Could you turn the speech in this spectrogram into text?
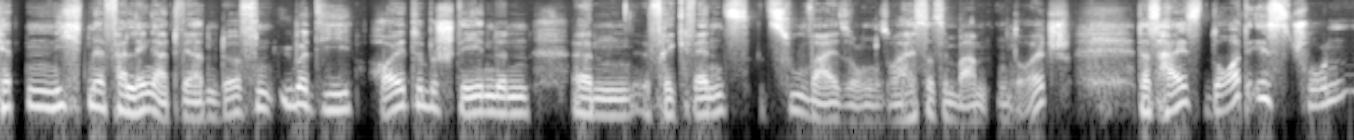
UKW-Ketten nicht mehr verlängert werden dürfen über die heute bestehenden ähm, Frequenzzuweisungen. So heißt das im Beamtendeutsch. Das heißt, dort ist schon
